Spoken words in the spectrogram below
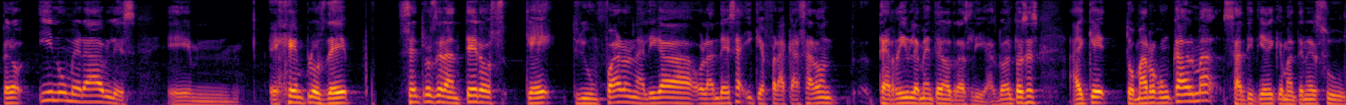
pero innumerables em, ejemplos de centros delanteros que triunfaron en la liga holandesa y que fracasaron terriblemente en otras ligas. Entonces hay que tomarlo con calma, Santi tiene que mantener su,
